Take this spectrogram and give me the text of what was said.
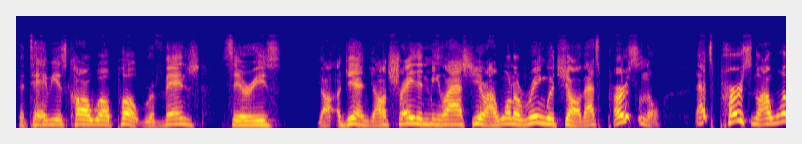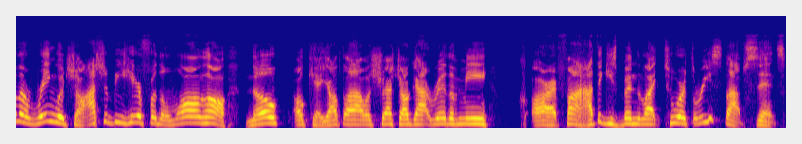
Kentavious Caldwell-Pope, revenge series. Y'all again, y'all traded me last year. I want to ring with y'all. That's personal. That's personal. I want to ring with y'all. I should be here for the long haul. No, okay, y'all thought I was trash. Y'all got rid of me. All right, fine. I think he's been to like two or three stops since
